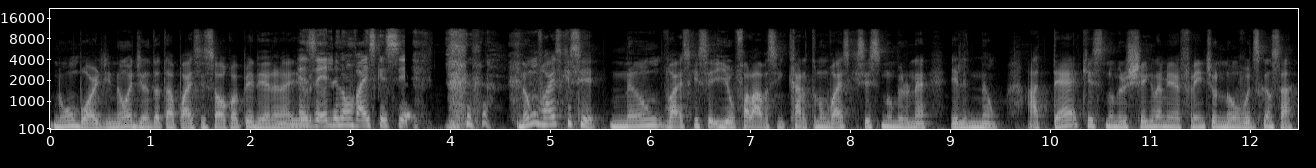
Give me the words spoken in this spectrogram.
no onboarding. Não adianta tapar esse sol com a peneira, né? Mas ele não vai esquecer. não vai esquecer. Não vai esquecer. E eu falava assim, cara, tu não vai esquecer esse número, né? Ele não. Até que esse número chegue na minha frente, eu não vou descansar.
